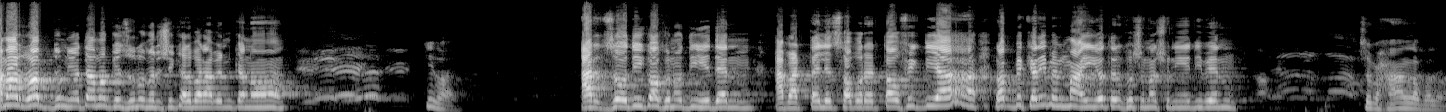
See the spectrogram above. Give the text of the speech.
আমার রব দুনিয়াতে আমাকে জুলুমের শিকার বানাবেন কেন? কি ভাই? আর যদি কখনো দিয়ে দেন, আবার তাইলে সবরের তৌফিক দিয়া রব্বে করিমের মাইয়তের ঘোষণা শুনিয়ে দিবেন। বলেন।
